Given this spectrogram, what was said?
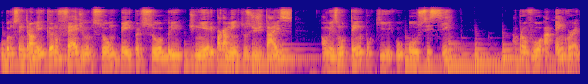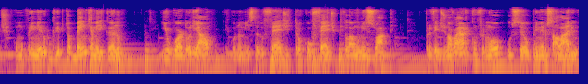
O Banco Central Americano, Fed, lançou um paper sobre dinheiro e pagamentos digitais, ao mesmo tempo que o OCC aprovou a Anchorage como o primeiro criptobank americano e o Gordon Liao, economista do Fed, trocou o Fed pela Uniswap. O prefeito de Nova York confirmou o seu primeiro salário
